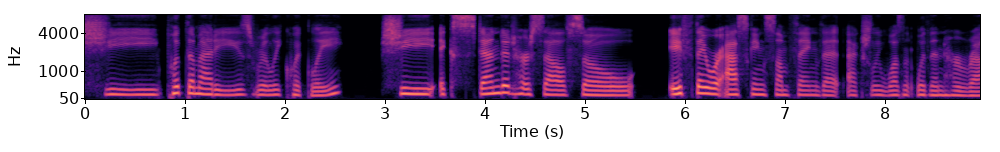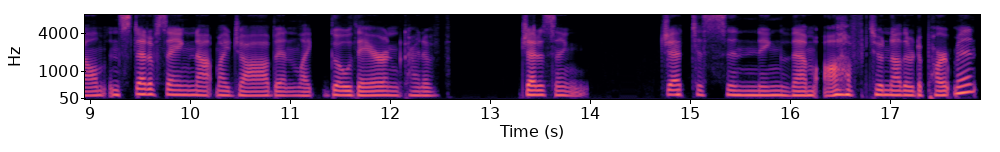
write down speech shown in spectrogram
She put them at ease really quickly. She extended herself so if they were asking something that actually wasn't within her realm, instead of saying, not my job, and like go there and kind of jettisoning jettisoning them off to another department,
